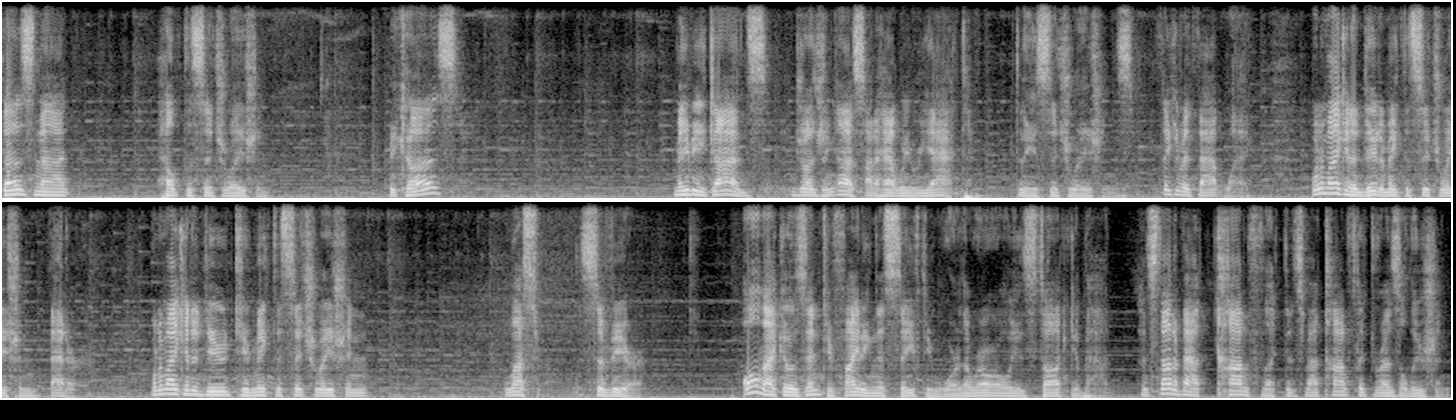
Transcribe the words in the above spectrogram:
does not help the situation. Because maybe God's judging us on how we react to these situations. Think of it that way. What am I going to do to make the situation better? What am I going to do to make the situation less severe? All that goes into fighting this safety war that we're always talking about. It's not about conflict, it's about conflict resolution.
